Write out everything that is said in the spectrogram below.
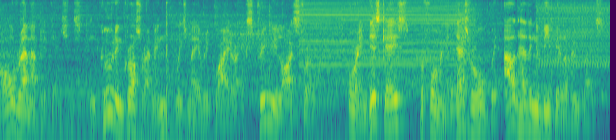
all RAM applications, including cross-ramming, which may require extremely large stroke, or in this case, performing a dash roll without having a B-pillar in place.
